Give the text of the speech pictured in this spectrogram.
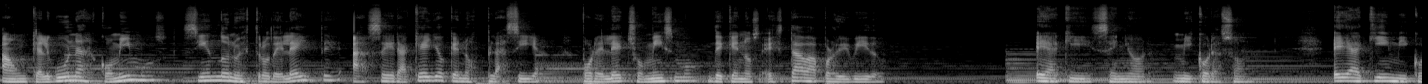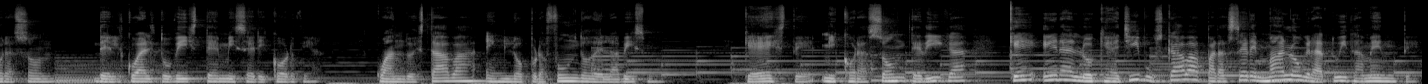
aunque algunas comimos, siendo nuestro deleite hacer aquello que nos placía, por el hecho mismo de que nos estaba prohibido. He aquí, Señor, mi corazón, he aquí mi corazón, del cual tuviste misericordia, cuando estaba en lo profundo del abismo. Que este mi corazón te diga qué era lo que allí buscaba para ser malo gratuitamente,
